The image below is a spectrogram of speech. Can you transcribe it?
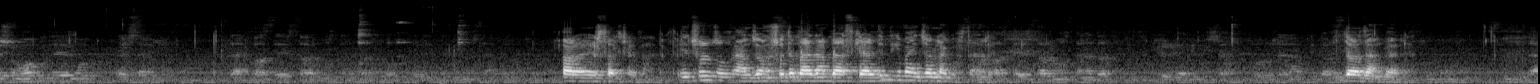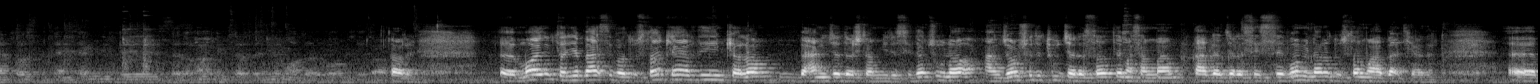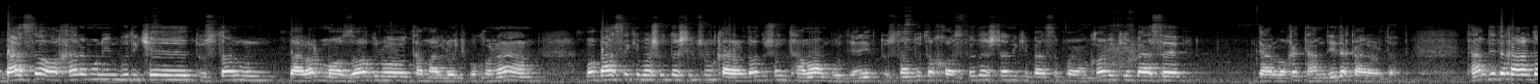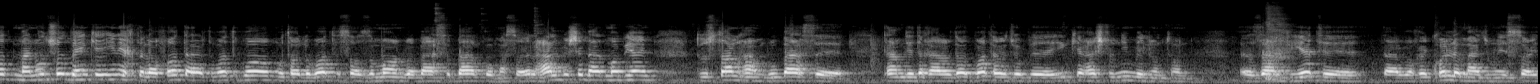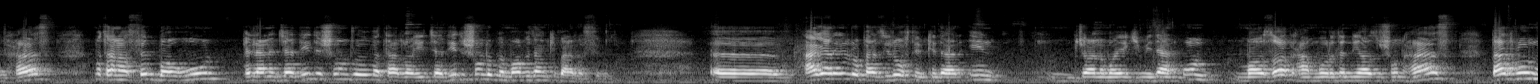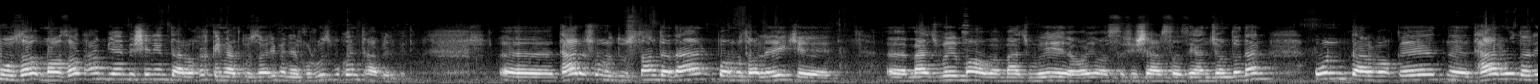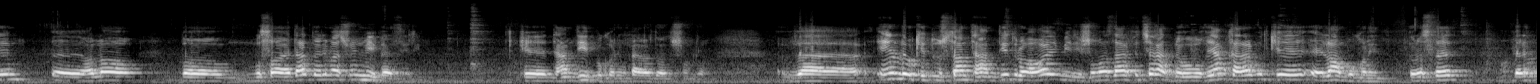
شما بوده ما درخواست ارسال مستندات حقوقی زمین آره ارسال کردن دکتر. این چون انجام شده بعدم بحث کردیم دیگه من اینجا نگفتم. آره. ارسال مستندات. دادن بله. درخواست تعیین تکلیف 107 هکتار زمین مازاد با آره. ما دکتر یه بحثی با دوستان کردیم که الان به همینجا داشتم می‌رسیدم چون اونا انجام شده تو جلسات مثلا من قبل از جلسه سوم اینا رو دوستان محبت کردن. بحث آخرمون این بودی که دوستان اون در حال مازاد رو تملک بکنن. ما بحثی که باشون داشتیم چون قراردادشون تمام بود. یعنی دوستان دو تا خواسته داشتن که بحث پایانکاری که بحث در واقع تمدید قرارداد. تمدید قرارداد منوط شد به اینکه این اختلافات در ارتباط با مطالبات سازمان و بحث برق و مسائل حل بشه. بعد ما بیایم دوستان هم رو بحث تمدید قرارداد با توجه به اینکه 8.5 میلیون تن ظرفیت در واقع کل مجموعه سایت هست متناسب با اون پلن جدیدشون رو و طراحی جدیدشون رو به ما بدن که بررسی بکنیم اگر این رو پذیرفتیم که در این جانمایی که میدن اون مازاد هم مورد نیازشون هست. بعد رو مازاد هم بیایم بشینیم در واقع قیمت گذاری به نرخ روز بکنیم تحویل بدیم. طرحشون رو دوستان دادن با مطالعه که مجموعه ما و مجموعه آقای آصفی شهرسازی انجام دادن. اون در واقع طرح رو داریم حالا با مساعدت داریم ازشون میپذیریم که تمدید بکنیم قراردادشون رو. و این رو که دوستان تمدید رو آقای میری شما ظرف چقدر؟ به حقوقی هم قرار بود که اعلام بکنید. درسته؟ حقوقی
